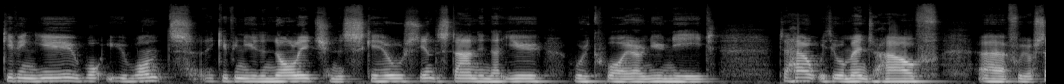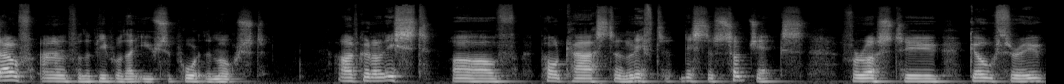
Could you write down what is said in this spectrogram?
giving you what you want, giving you the knowledge and the skills, the understanding that you require and you need to help with your mental health uh, for yourself and for the people that you support the most. I've got a list of podcasts and a list, list of subjects for us to go through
